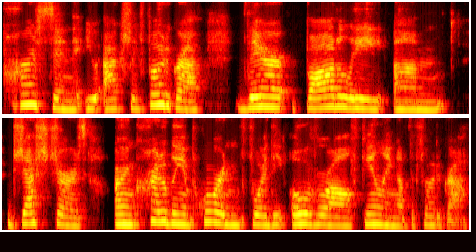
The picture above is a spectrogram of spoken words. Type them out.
person that you actually photograph, their bodily um, gestures are incredibly important for the overall feeling of the photograph.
